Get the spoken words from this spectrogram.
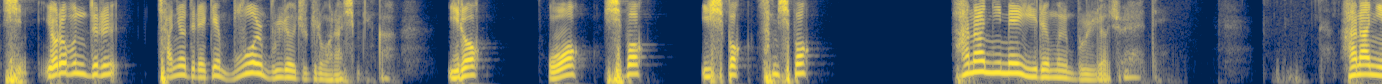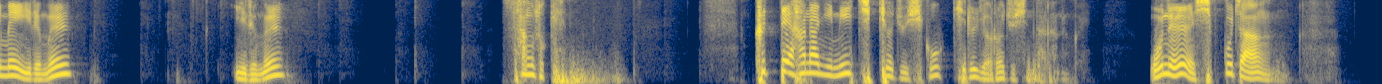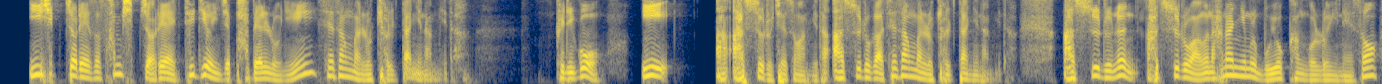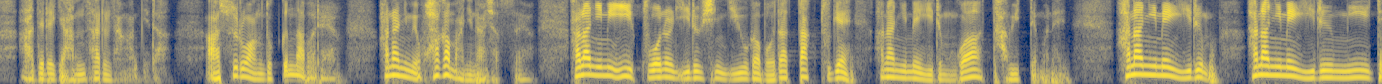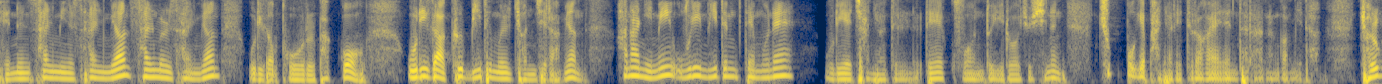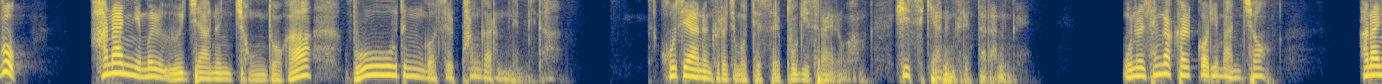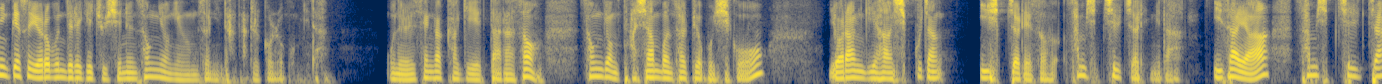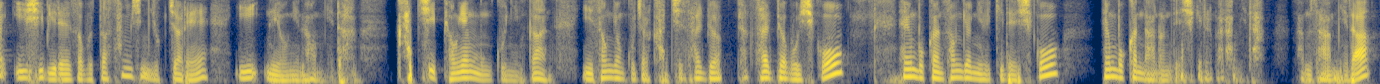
시, 여러분들을 자녀들에게 무엇을 물려주기를 원하십니까? 1억, 5억, 10억, 20억, 30억? 하나님의 이름을 물려줘야 돼. 하나님의 이름을 이름을 상속해. 그때 하나님이 지켜주시고 길을 열어주신다라는 거예요. 오늘 19장 20절에서 30절에 드디어 이제 바벨론이 세상 말로 결단이 납니다. 그리고 이 아, 아수르 죄송합니다. 아수르가 세상 말로 결단이 납니다. 아수르는 아수르 왕은 하나님을 모욕한 걸로 인해서 아들에게 암살을 당합니다. 아수르 왕도 끝나버려요. 하나님이 화가 많이 나셨어요. 하나님이 이 구원을 이루신 이유가 뭐다? 딱 두 개. 하나님의 이름과 다윗 때문에. 하나님의 이름, 하나님의 이름이 되는 삶을 살면 삶을 살면 우리가 보호를 받고 우리가 그 믿음을 견지라면 하나님이 우리 믿음 때문에 우리의 자녀들의 구원도 이루어 주시는 축복의 반열에 들어가야 된다라는 겁니다. 결국 하나님을 의지하는 정도가 모든 것을 판가름냅니다. 호세아는 그러지 못했어요. 북이스라엘 왕 히스기야는 그랬다라는 거예요. 오늘 생각할 거리 많죠. 하나님께서 여러분들에게 주시는 성령의 음성이 다 다를 걸로 봅니다. 오늘 생각하기에 따라서 성경 다시 한번 살펴보시고 열왕기하 19장 20절에서 37절입니다. 이사야 37장 21에서부터 36절에 이 내용이 나옵니다. 같이 병행 문구니까 이 성경 구절 같이 살펴, 살펴보시고 행복한 성경 읽기 되시고 행복한 나눔 되시기를 바랍니다. 감사합니다.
